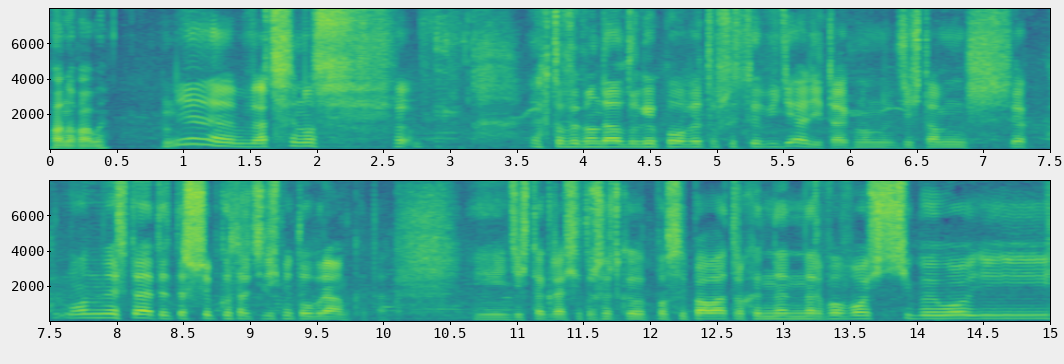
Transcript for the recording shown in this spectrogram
panowały? Nie, znaczy no, jak to wyglądało w drugiej połowie, to wszyscy widzieli, tak, no gdzieś tam, jak, no niestety też szybko straciliśmy tą bramkę, tak. I gdzieś ta gra się troszeczkę posypała, trochę ne- nerwowości było i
